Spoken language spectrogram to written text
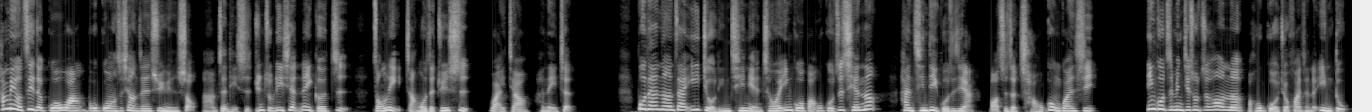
他们有自己的国王，不过国王是象征性元首啊。政体是君主立宪内阁制，总理掌握着军事、外交和内政。不丹呢，在一九零七年成为英国保护国之前呢，和清帝国之间啊保持着朝贡关系。英国殖民结束之后呢，保护国就换成了印度。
